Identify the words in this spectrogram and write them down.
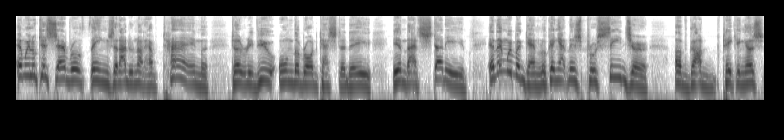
And we looked at several things that I do not have time to review on the broadcast today in that study. And then we began looking at this procedure of God taking us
